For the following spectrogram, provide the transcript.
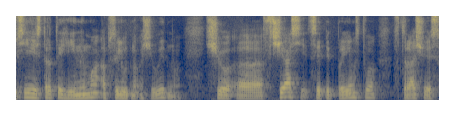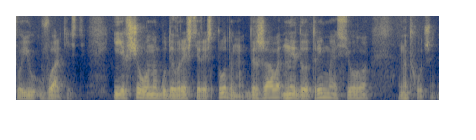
цієї стратегії нема, абсолютно очевидно, що е, в часі це підприємство втрачує свою вартість. І якщо воно буде врешті-решт продано, держава недоотримає з цього надходження.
